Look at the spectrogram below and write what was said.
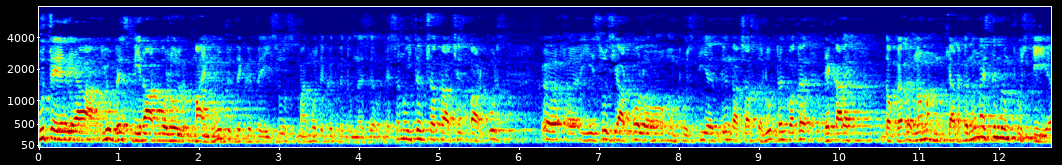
puterea, iubesc miracolul mai mult decât pe Isus, mai mult decât pe Dumnezeu. Deci să nu uităm niciodată acest parcurs, că uh, Iisus e acolo în pustie, dând această luptă, de care, nu, chiar că nu mai suntem în pustie,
